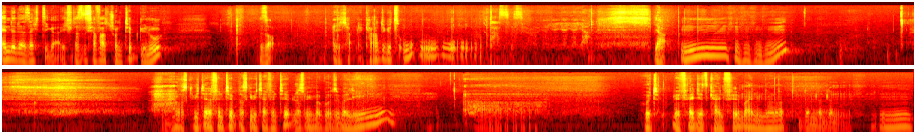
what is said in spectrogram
Ende der 60er. Ich, das ist ja fast schon Tipp genug. So. Ich habe eine Karte gezogen. Oh, das ist ja, ja, ja, ja, ja. Ja. Mhm. Was gebe ich dir da für einen Tipp? Was gebe ich dir da für einen Tipp? Lass mich mal kurz überlegen. Gut, mir fällt jetzt kein Film ein. Mm.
